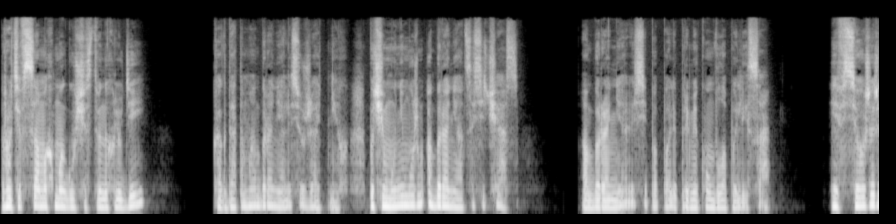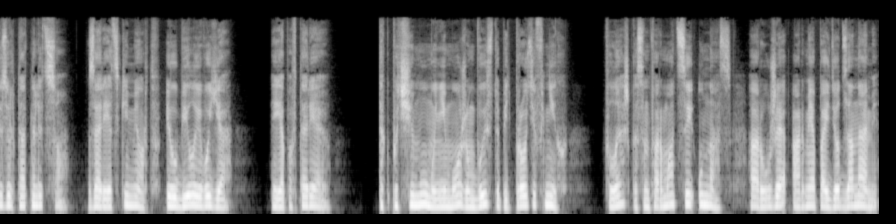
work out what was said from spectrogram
Против самых могущественных людей? Когда-то мы оборонялись уже от них. Почему не можем обороняться сейчас? Оборонялись и попали прямиком в лапы лиса. И все же результат налицо. Зарецкий мертв, и убила его я. И я повторяю. Так почему мы не можем выступить против них? Флешка с информацией у нас. Оружие, армия пойдет за нами.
